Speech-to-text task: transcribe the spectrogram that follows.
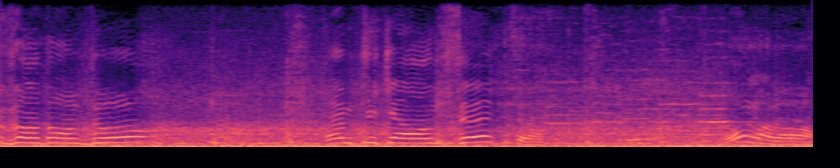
Le vent dans le dos. Un petit 47. Oh là là.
